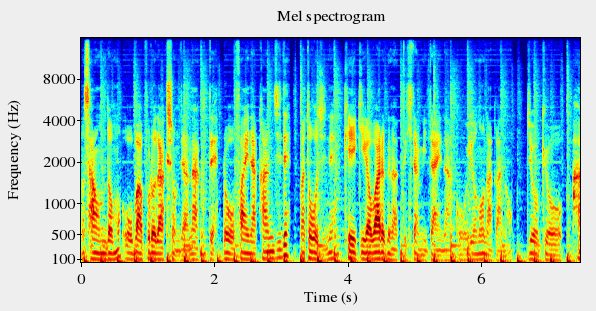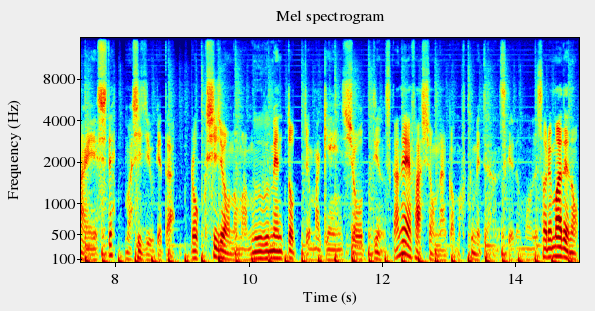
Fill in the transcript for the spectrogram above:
あサウンドもオーバープロダクションではなくてローファイな感じで、まあ、当時ね景気が悪くなってきたみたいなこう世の中の状況を反映して、まあ、支持受けたロック市場のまあムーブメントっていう、まあ、現象っていうんですかねファッションなんかも含めてなんですけれどもでそれまでの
